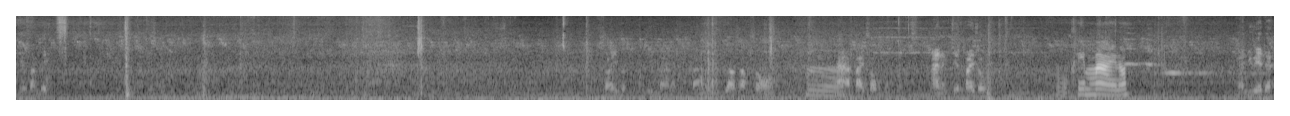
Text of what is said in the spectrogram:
เดี๋ยวสามเอ็ดไซส์แบบดีมากนะสาม ยาวสามสองอืมอ่าปลายส้มห้าหนึ่งเจ็ดปลายส้มโอ้โหเข้มมากเลยเนาะงานยูเอสนะ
